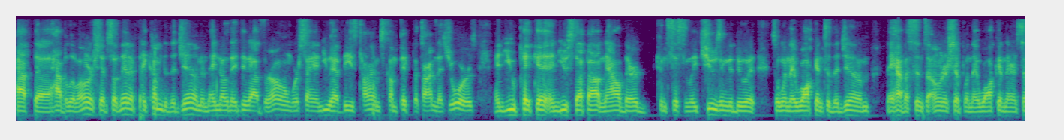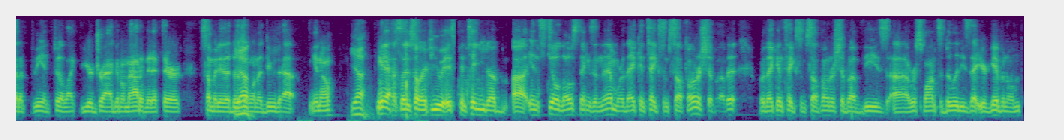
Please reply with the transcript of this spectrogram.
have to have a little ownership. So then if they come to the gym and they know they did it out their own, we're saying you have these times, come pick the time that's yours and you pick it and you step out. Now they're consistently choosing to do it. So when they walk into the gym, they have a sense of ownership when they walk in there instead of being feel like you're dragging them out of it if they're somebody that doesn't yep. want to do that, you know? Yeah. Yeah. So, so if you continue to uh, instill those things in them where they can take some self ownership of it, where they can take some self ownership of these uh, responsibilities that you're giving them,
